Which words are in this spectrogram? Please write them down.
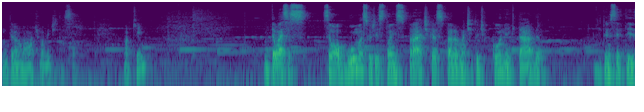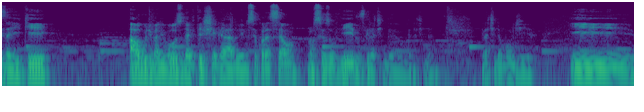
então é uma ótima meditação. OK? Então essas são algumas sugestões práticas para uma atitude conectada. Eu tenho certeza aí que algo de valioso deve ter chegado aí no seu coração, nos seus ouvidos. Gratidão, gratidão. Gratidão, bom dia. E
